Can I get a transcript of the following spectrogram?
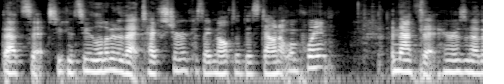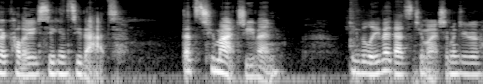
That's it. So you can see a little bit of that texture because I melted this down at one point. And that's it. Here's another color so you can see that. That's too much even. Can you believe it? That's too much. I'm going to do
